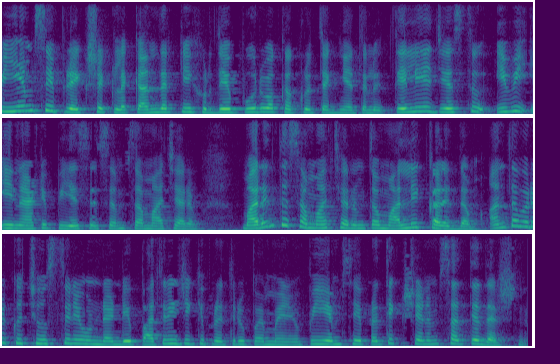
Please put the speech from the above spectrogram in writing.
పిఎంసీ ప్రేక్షకులకు అందరికీ హృదయపూర్వక కృతజ్ఞతలు తెలియజేస్తూ ఇవి ఈనాటి పిఎస్ఎస్ఎం సమాచారం. మరింత సమాచారంతో మళ్ళీ కలుద్దాం. అంతవరకు చూస్తూనే ఉండండి. పత్రిజీకి ప్రతిరూపమైన పిఎంసీ ప్రతిక్షణం సత్యదర్శనం.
